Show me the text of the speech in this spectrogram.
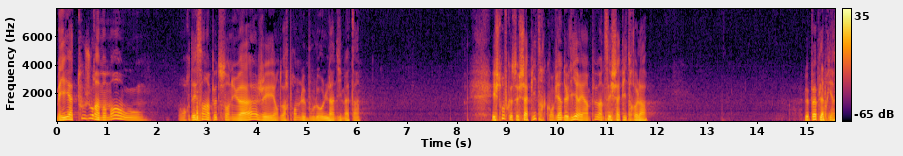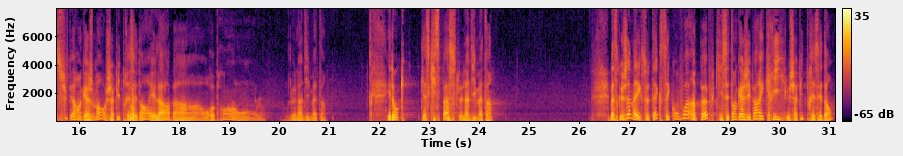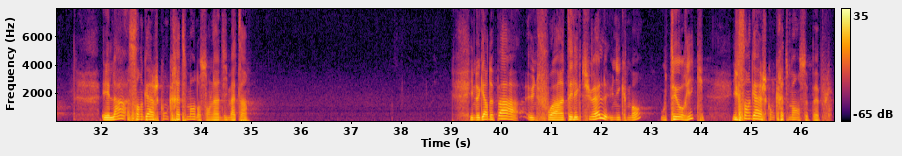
mais il y a toujours un moment où on redescend un peu de son nuage et on doit reprendre le boulot le lundi matin. Et je trouve que ce chapitre qu'on vient de lire est un peu un de ces chapitres-là. Le peuple a pris un super engagement au chapitre précédent et là, ben, on reprend le lundi matin. Et donc, qu'est-ce qui se passe le lundi matin? Ben, ce que j'aime avec ce texte, c'est qu'on voit un peuple qui s'est engagé par écrit le chapitre précédent et là s'engage concrètement dans son lundi matin. Il ne garde pas une foi intellectuelle uniquement ou théorique, il s'engage concrètement, ce peuple,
